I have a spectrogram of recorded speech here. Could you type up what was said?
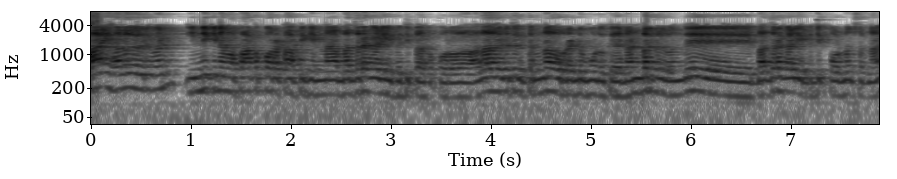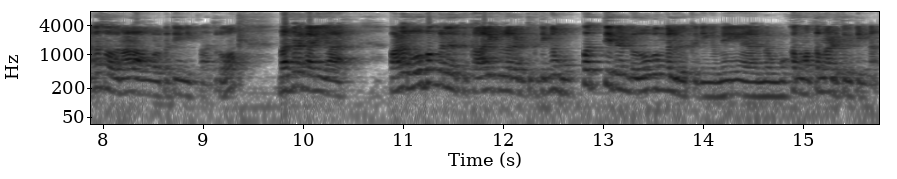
ஹாய் ஹலோ எவ்ரிவன் இன்னைக்கு நம்ம பார்க்க போற டாபிக் என்ன? பத்ரகாளியை பத்தி பார்க்க போறோம். அதாவது எடுத்துக்கிட்டோம்னா ஒரு ரெண்டு மூணு நண்பர்கள் வந்து பத்ரகாளியை பத்தி போடணும்னு சொன்னாங்க. ஸோ அதனால அவங்கள பத்தி இன்னைக்கு பார்த்துருவோம். பத்ரகாளி யார்? பல ரூபங்கள் இருக்கு. காளிக்குள்ள எடுத்துக்கிட்டீங்கன்னா முப்பத்தி ரெண்டு ரூபங்கள் இருக்கு. நீங்க மே முக்க மொத்தமா எடுத்துக்கிட்டீங்கன்னா.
